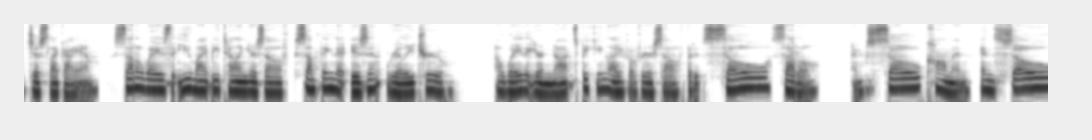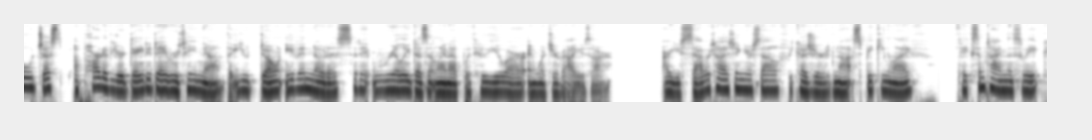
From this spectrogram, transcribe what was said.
just like I am. Subtle ways that you might be telling yourself something that isn't really true a way that you're not speaking life over yourself, but it's so subtle and so common and so just a part of your day to day routine now that you don't even notice that it really doesn't line up with who you are and what your values are. Are you sabotaging yourself because you're not speaking life? Take some time this week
